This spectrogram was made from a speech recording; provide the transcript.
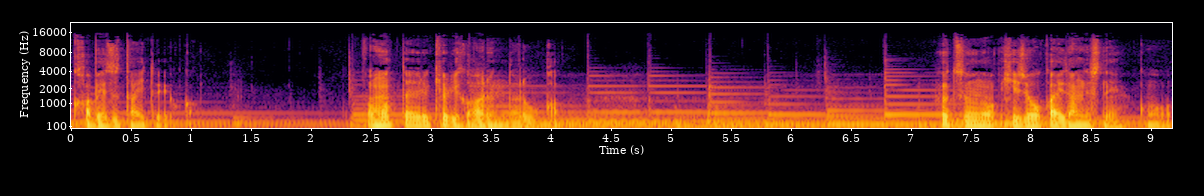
壁伝いというか。思ったより距離があるんだろうか。普通の非常階段ですね。こ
